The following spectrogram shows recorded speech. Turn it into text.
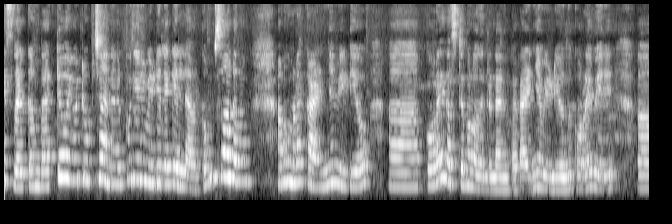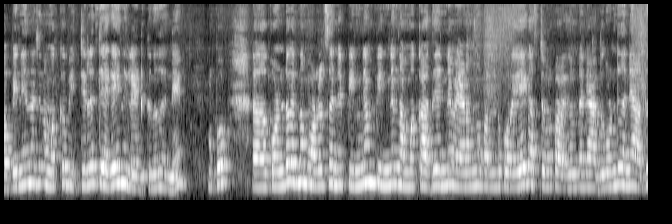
ബാക്ക് ടു യൂട്യൂബ് ചാനൽ. പുതിയൊരു വീഡിയോയിലേക്ക് എല്ലാവർക്കും സ്വാഗതം. അപ്പോൾ നമ്മുടെ കഴിഞ്ഞ വീഡിയോ കുറേ കസ്റ്റമർ വന്നിട്ടുണ്ടായിരുന്നു കേട്ടോ. കഴിഞ്ഞ വീഡിയോ ഒന്ന് കുറേ പേര് പിന്നെയെന്ന് വെച്ചാൽ നമുക്ക് മെറ്റീരിയൽ തികയുന്നില്ല എടുക്കുന്നത് തന്നെ. അപ്പോൾ കൊണ്ടുവരുന്ന മോഡൽസ് തന്നെ പിന്നും പിന്നും നമുക്ക് അത് തന്നെ വേണം എന്ന് പറഞ്ഞിട്ട് കുറേ കസ്റ്റമർ പറയുന്നുണ്ട് തന്നെ. അതുകൊണ്ട് തന്നെ അത്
